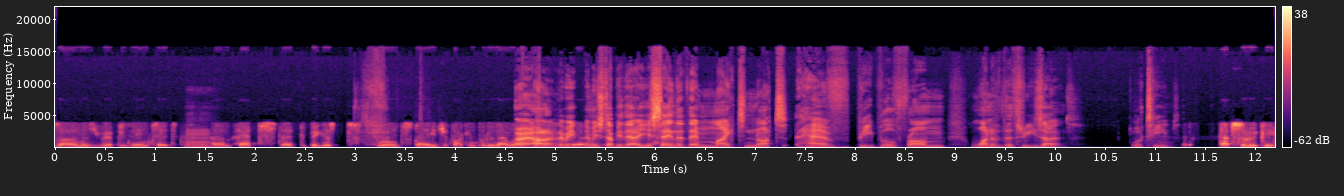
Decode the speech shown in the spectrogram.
zone is represented mm. um, at at the biggest world stage, if I can put it that way. All right, hold on. Let me uh, let me stop you there. Are you saying that they might not have people from one of the three zones or teams? Absolutely.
